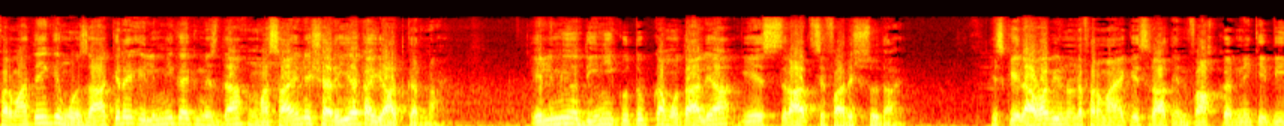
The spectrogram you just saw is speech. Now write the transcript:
फरमाते हैं कि मुजाकर इल्मी का एक मजदाक मसाइल शरिया का याद करना है। इल्मी और दीनी कुतुब का मुताल ये इस रात सिफारिश शुदा है। इसके अलावा भी उन्होंने फरमाया कि इस रात इन्फाक करने की भी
